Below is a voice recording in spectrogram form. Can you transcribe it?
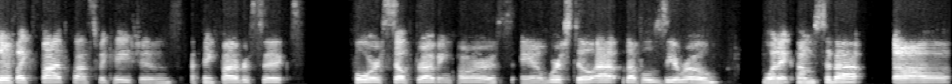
there's like five classifications, I think five or six for self-driving cars, and we're still at level zero when it comes to that. Uh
